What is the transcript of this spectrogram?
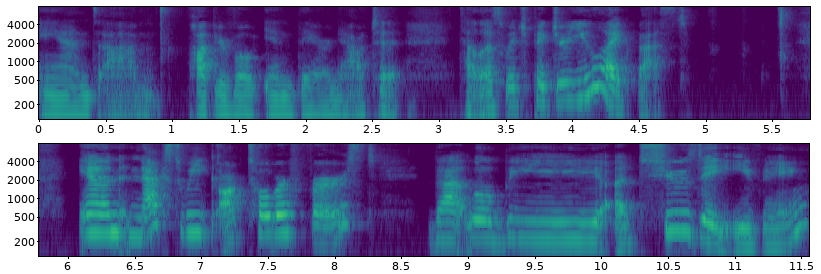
and um, pop your vote in there now to tell us which picture you like best. And next week, October 1st, that will be a Tuesday evening.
